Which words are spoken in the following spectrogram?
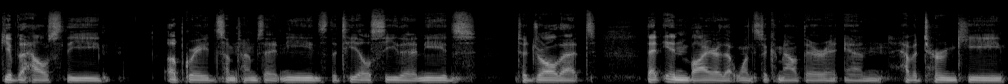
give the house the upgrade sometimes that it needs, the TLC that it needs to draw that that in buyer that wants to come out there and, and have a turnkey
